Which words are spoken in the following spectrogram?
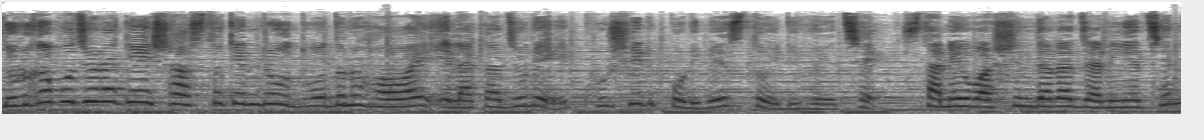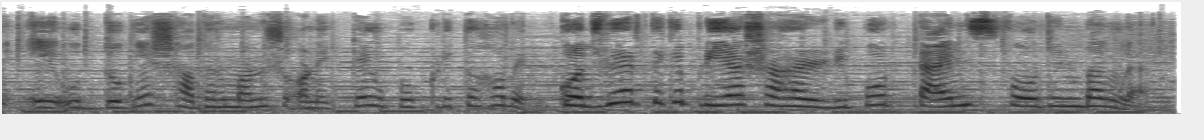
দুর্গাপুজোর আগে এই স্বাস্থ্যকেন্দ্র উদ্বোধন হওয়ায় এলাকা জুড়ে খুশির পরিবেশ তৈরি হয়েছে। স্থানীয় বাসিন্দারা জানিয়েছেন, এই উদ্যোগে সাধারণ মানুষ অনেকটাই উপকৃত হবেন। কোচবিহার থেকে প্রিয়া সাহার রিপোর্ট, টাইমস, ফোরটিন বাংলা।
